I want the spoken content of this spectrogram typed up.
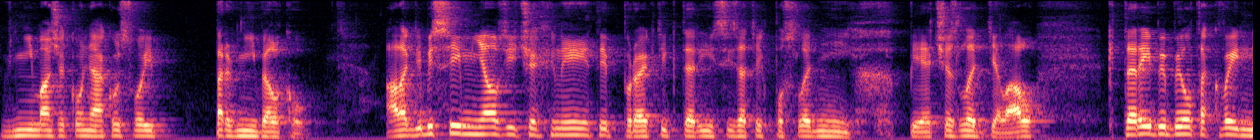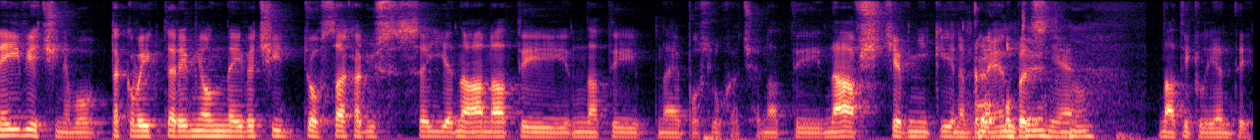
vnímáš jako nějakou svoji první velkou. Ale kdyby si měl vzít všechny ty projekty, které si za těch posledních 5-6 let dělal, který by byl takový největší, nebo takový, který měl největší dosah, ať už se jedná na ty, na ty ne posluchače, na ty návštěvníky, nebo klienty, obecně no. na ty klienty.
